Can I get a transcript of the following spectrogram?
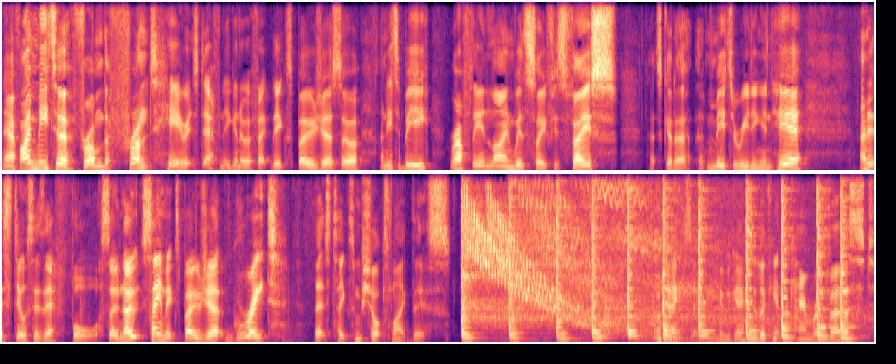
Now, if I meter from the front here, it's definitely going to affect the exposure, so I need to be roughly in line with Sophie's face. Let's get a, a meter reading in here, and it still says F4. So no, same exposure, great. Let's take some shots like this. Okay, so here we go. So looking at the camera first.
